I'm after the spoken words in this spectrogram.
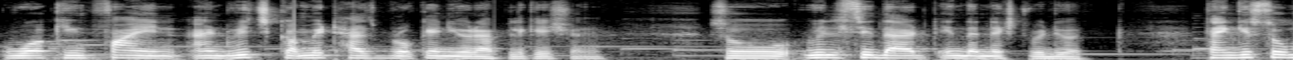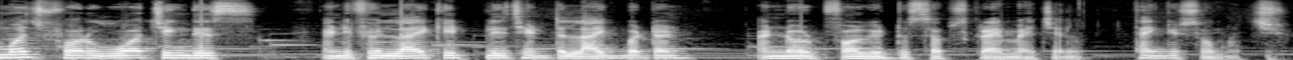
working fine and which commit has broken your application. So we'll see that in the next video. Thank you so much for watching this and if you like it please hit the like button and don't forget to subscribe my channel. Thank you so much.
